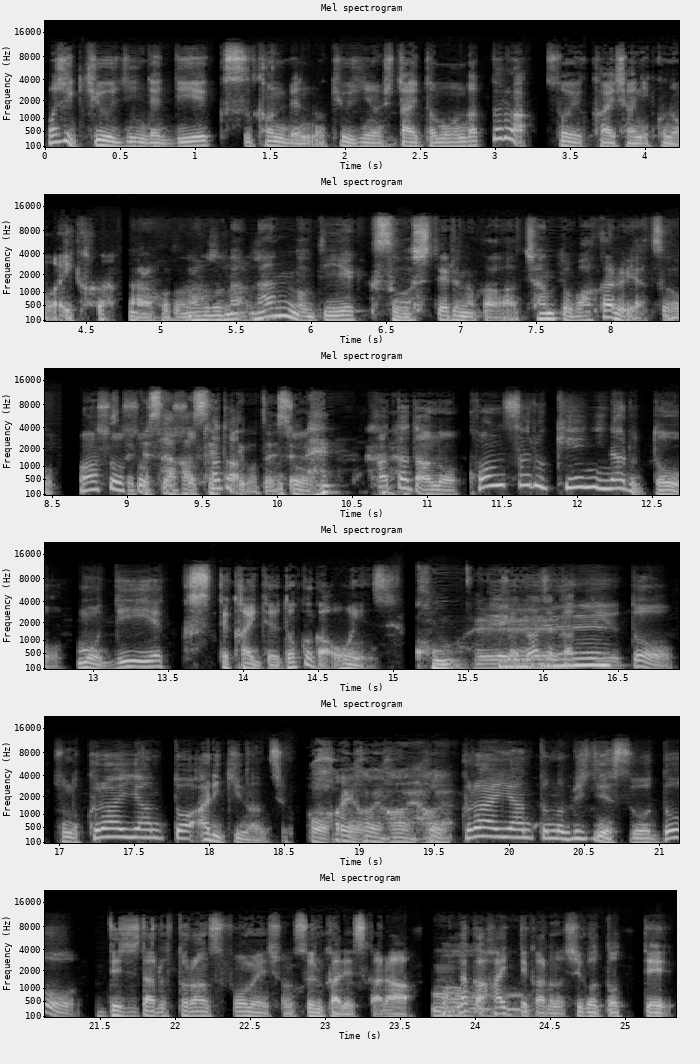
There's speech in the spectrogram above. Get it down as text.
もし求人で DX 関連の求人をしたいと思うんだったら、そういう会社に行くのがいいかな。なるほどな。なるほどな何の DX をしてるのかがちゃんとわかるやつをあ、そうそうそうそう。探せってことですよね。あただ、あの、コンサル系になると、もう DX って書いてるとこが多いんですよ。なぜかっていうと、そのクライアントありきなんですよ。はいはいはいはい。クライアントのビジネスをどうデジタルトランスフォーメーションするかですから、うん中入ってからの仕事って、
